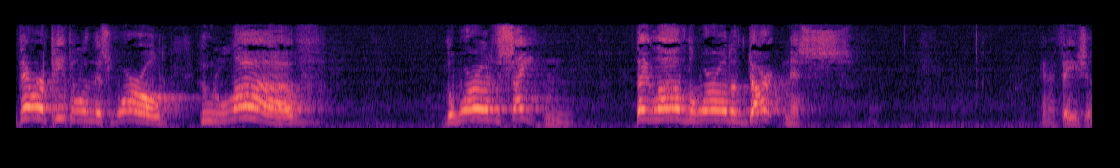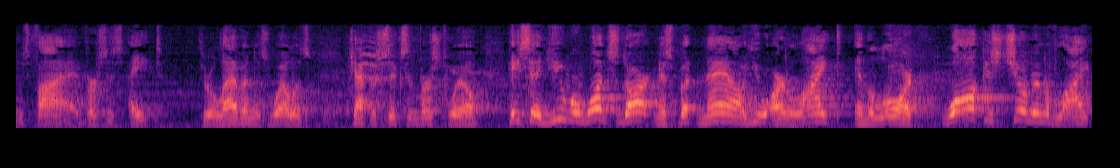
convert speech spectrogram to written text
There are people in this world who love the world of Satan. They love the world of darkness. In Ephesians 5, verses 8 through 11, as well as chapter 6 and verse 12. He said, You were once darkness, but now you are light in the Lord. Walk as children of light.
